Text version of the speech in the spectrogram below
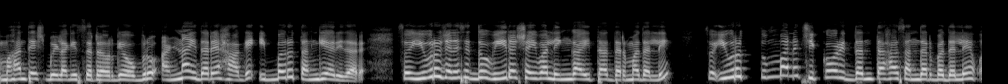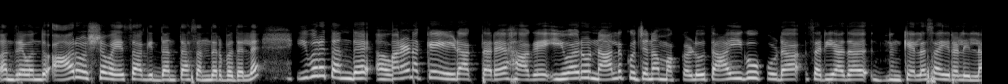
ಮಹಾಂತೇಶ್ ಬೀಳಗಿ ಸರ್ ಅವ್ರಿಗೆ ಒಬ್ಬರು ಅಣ್ಣ ಇದ್ದಾರೆ. ಹಾಗೆ ಇಬ್ಬರು ತಂಗಿಯರಿದ್ದಾರೆ. ಸೊ ಇವರು ಜನಿಸಿದ್ದು ವೀರಶೈವ ಲಿಂಗಾಯಿತ ಧರ್ಮದಲ್ಲಿ. ಸೊ ಇವರು ತುಂಬಾ ಚಿಕ್ಕವರಿದ್ದಂತಹ ಸಂದರ್ಭದಲ್ಲೇ, ಅಂದರೆ ಒಂದು ಆರು ವರ್ಷ ವಯಸ್ಸಾಗಿದ್ದಂತಹ ಸಂದರ್ಭದಲ್ಲೇ ಇವರ ತಂದೆ ಮರಣಕ್ಕೆ ಈಡಾಗ್ತಾರೆ. ಹಾಗೆ ಇವರು ನಾಲ್ಕು ಜನ ಮಕ್ಕಳು, ತಾಯಿಗೂ ಕೂಡ ಸರಿಯಾದ ಕೆಲಸ ಇರಲಿಲ್ಲ.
